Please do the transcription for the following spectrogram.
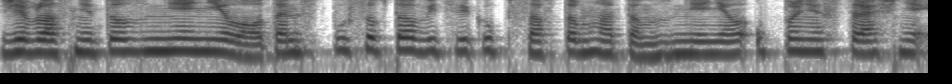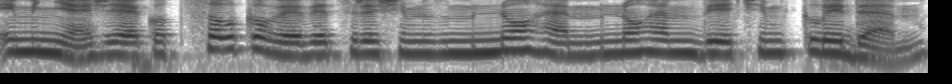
že vlastně to změnilo, ten způsob toho výcviku psa v tomhle tom změnil úplně strašně i mě, že jako celkově věci řeším s mnohem, mnohem větším klidem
